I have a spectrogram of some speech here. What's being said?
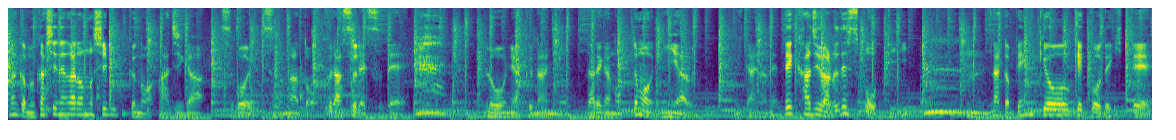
なんか昔ながらのシビックの味がすごいするなとクラスレスで老若男女誰が乗っても似合うみたいなね。でカジュアルでスポーティー、なんか勉強結構できて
